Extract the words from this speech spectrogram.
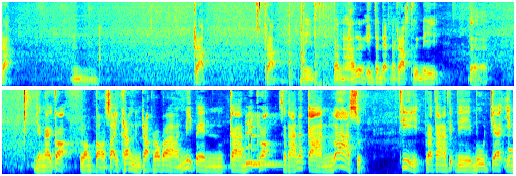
ครับ อืม ครับครับมีปัญหาเรื่องอินเทอร์เน็ตนะครับ คืนนี้ยังไงก็ลองต่อสายอีกครั้งหนึ่งครับ เพราะว่านี่เป็นการวิเคราะห์สถานการณ์ล่าสุด ที่ประธานาธิบดีมูนแจอิน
